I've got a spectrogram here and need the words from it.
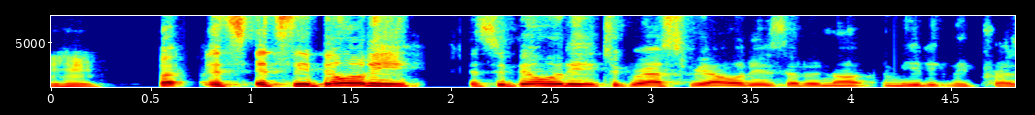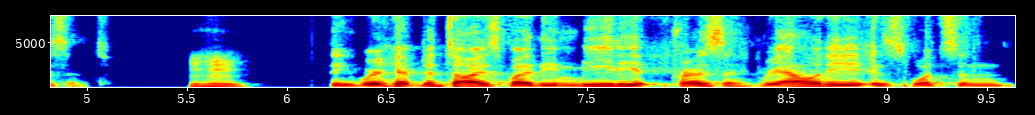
Mhm. But it's it's the ability it's the ability to grasp realities that are not immediately present. Mhm. The- We're hypnotized by the immediate present. Reality is what's in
